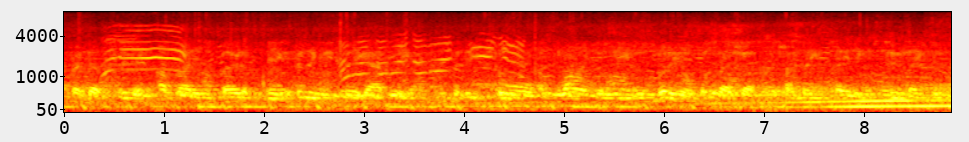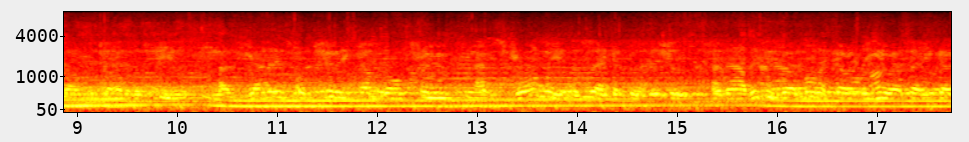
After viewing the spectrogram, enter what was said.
Africa, in his boat, being physically big athlete, but he's tall, applying the levers, putting on the pressure, and maintaining a two-lane advantage ahead of the field. As Yanis from comes on through and strongly in the second position, and now this is where Monaco and the USA go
